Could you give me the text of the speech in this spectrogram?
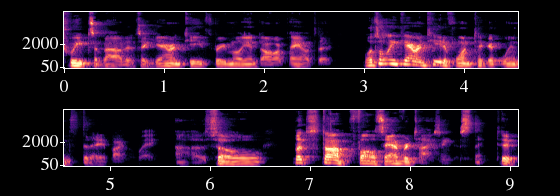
tweets about it's a guaranteed three million dollar payout today. Well, it's only guaranteed if one ticket wins today. By the way, uh, so let's stop false advertising this thing too.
